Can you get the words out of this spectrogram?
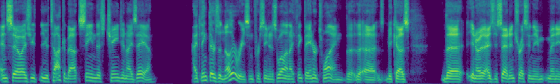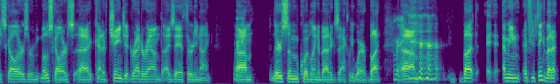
And so, as you, you talk about seeing this change in Isaiah, I think there's another reason for seeing it as well. And I think they intertwine the, the uh, because the you know as you said interestingly many scholars or most scholars uh, kind of change it right around isaiah 39 right. um, there's some quibbling about exactly where, but right. um, but eh, I mean, if you think about it,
